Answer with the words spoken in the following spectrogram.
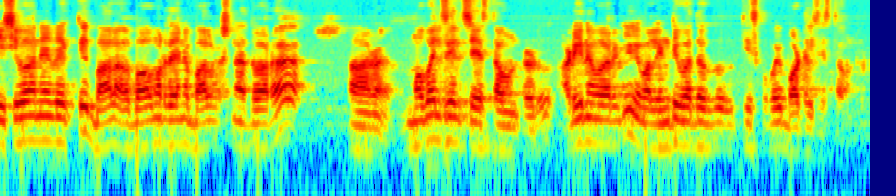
ఈ శివ అనే వ్యక్తి బాల బావమరిది అయిన బాలకృష్ణ ద్వారా మొబైల్ సేల్స్ చేస్తూ ఉంటాడు. అడిగిన వారికి వాళ్ళ ఇంటి వద్దకు తీసుకుపోయి బాటిల్స్ ఇస్తూ ఉంటాడు.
